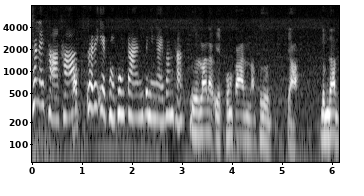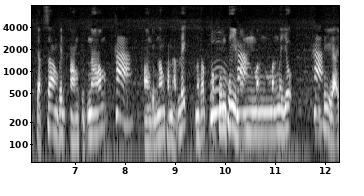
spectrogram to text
ท่านเลขาคะครับรายละเอียดของโครงการเป็นยังไงบ้างคะคือรายละเอียดโครงการอำเภอจะเดิมเดิมจัดสร้างเป็นอ่างเก็บน้ำค่ะอ่างเก็บน้ำขนาดเล็กนะครับเพราะอืมพื้นที่มันค่ะมันมันไม่เยอะพื้ค่ะนที่ไอ้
